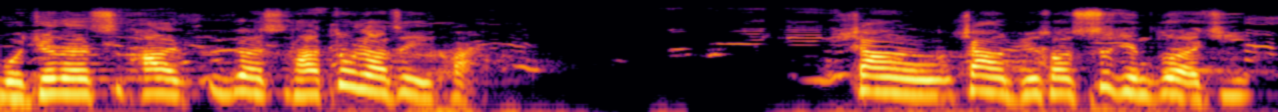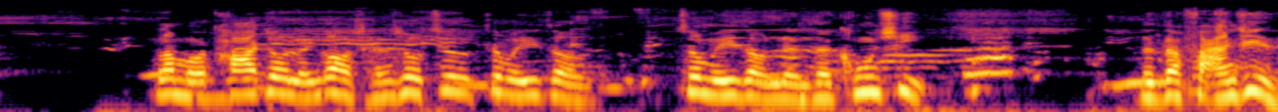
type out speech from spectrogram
我觉得是它的一个是它重量这一块，像像比如说四斤多的鸡，那么它就能够承受这这么一种这么一种冷的空气、冷的环境。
